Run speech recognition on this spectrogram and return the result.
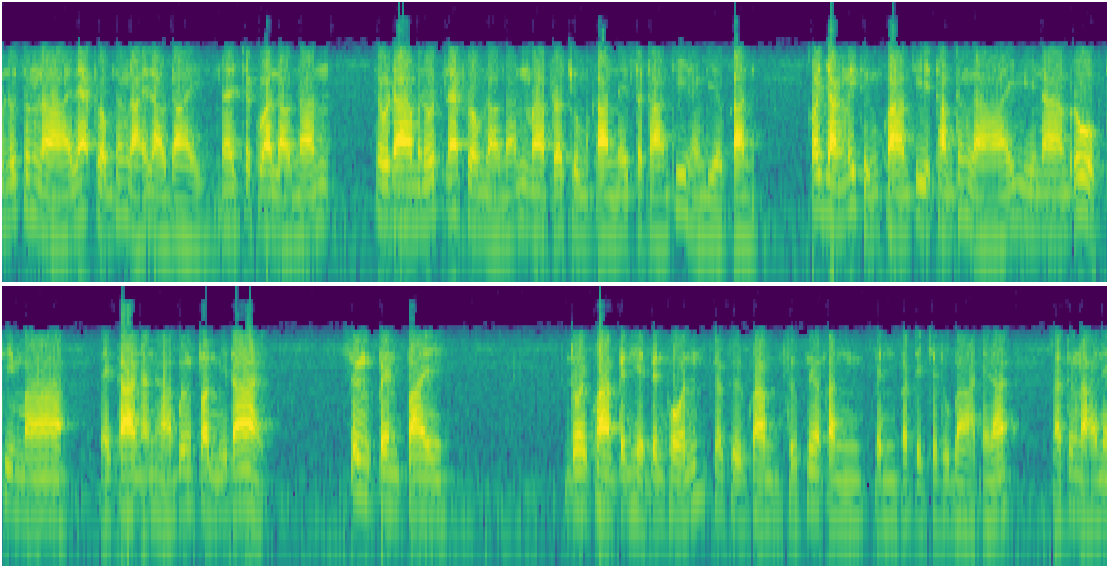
มนุษย์ทั้งหลาย และพรหมทั้งหลายเหล่าใด ในจักรวาลเหล่านั้น เทวดามนุษย์และพรหมเหล่านั้นมาประชุมกันในสถานที่แห่งเดียวกัน ก็ยังไม่ถึงความที่ทำทั้งหลาย มีนามรูปที่มาในการอันหาเบื้องต้นมิได้ ซึ่งเป็นไปโดยความเป็นเหตุเป็นผลก็คือความสืบเนื่องกันเป็นปฏิจจุบาทเนี่ยนะ สัตว์ทั้งหลายใน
